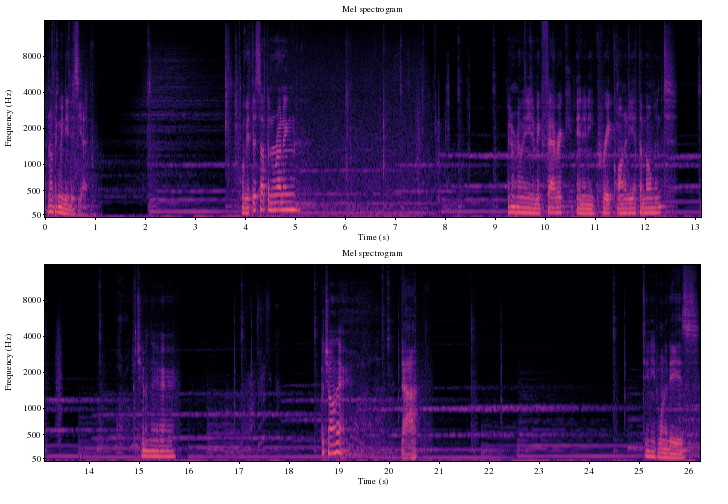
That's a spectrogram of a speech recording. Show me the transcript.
I don't think we need this yet. We'll get this up and running. We don't really need to make fabric in any great quantity at the moment. Put you in there. Put you on there. Nah. Do need one of these.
